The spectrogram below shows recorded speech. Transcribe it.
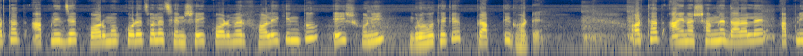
অর্থাৎ আপনি যে কর্ম করে চলেছেন, সেই কর্মের ফলই কিন্তু এই শনি গ্রহ থেকে প্রাপ্তি ঘটে। অর্থাৎ আয়নার সামনে দাঁড়ালে আপনি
